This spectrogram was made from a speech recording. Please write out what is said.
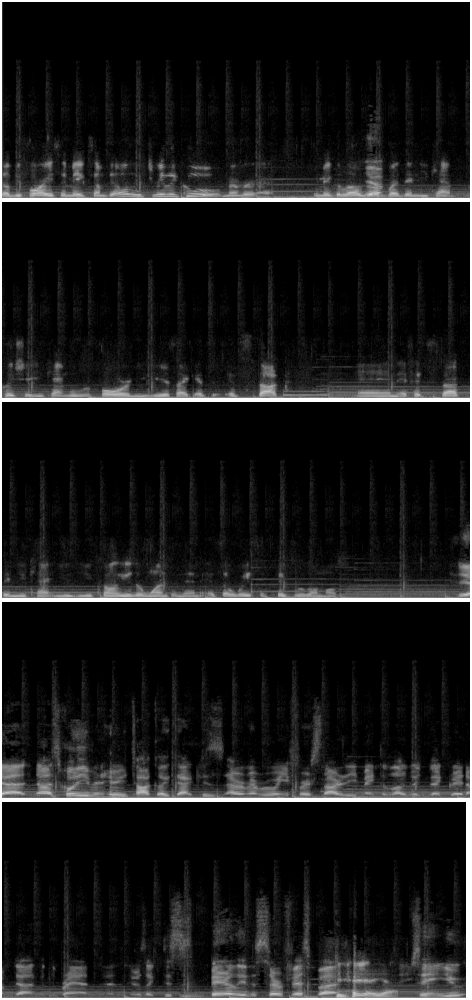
So before I used to make something, oh, it's really cool. Remember, uh, you make a logo, Yep. but then you can't push it, you can't move it forward. You, it's like it's it's stuck, and if it's stuck, then you can't you, you can only use it once, and then it's a waste of pixels almost. Yeah, no, it's cool to even hear you talk like that because I remember when you first started, you'd make the logo, you'd be like, "Great, I'm done with the brand," and it was like, "This is barely the surface," but yeah, yeah, yeah. seeing you,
